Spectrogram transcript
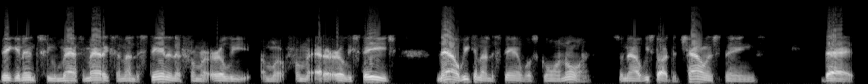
digging into mathematics and understanding it from an early um, from at an early stage, now we can understand what's going on. So now we start to challenge things that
